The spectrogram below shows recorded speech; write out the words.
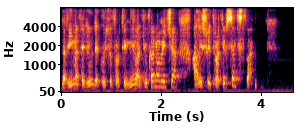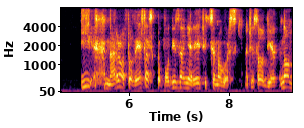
da vi imate ljude koji su protiv Mila Đukanovića, ali su i protiv srpstva. I naravno to veštačko podizanje reči crnogorski. Znači sad odjednom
